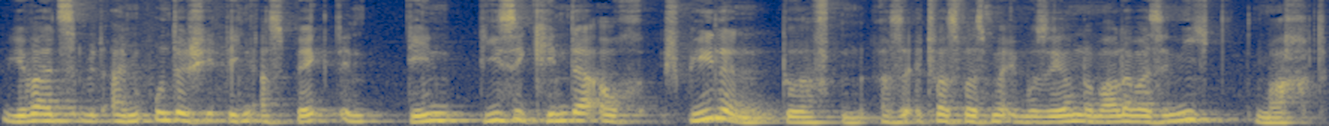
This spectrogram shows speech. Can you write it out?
jeweils mit einem unterschiedlichen Aspekt, in dem diese Kinder auch spielen durften. Also etwas, was man im Museum normalerweise nicht macht.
